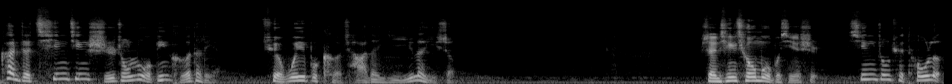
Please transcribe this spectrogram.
看着青金石中骆冰河的脸，却微不可察的咦了一声。沈清秋目不斜视，心中却偷乐。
